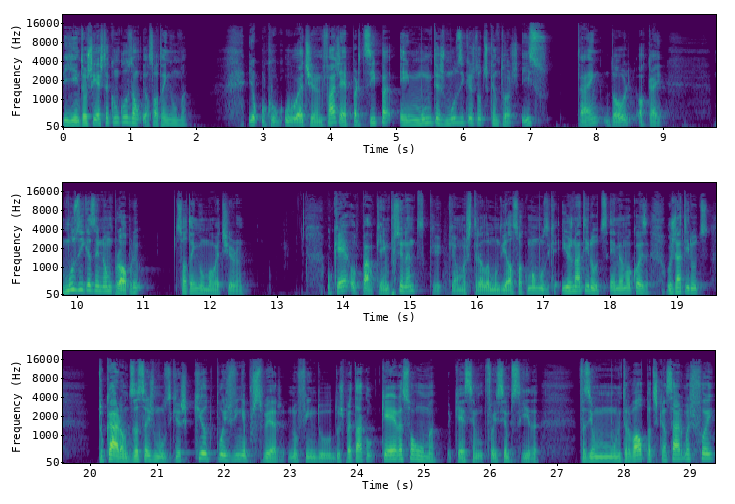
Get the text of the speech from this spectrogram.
E então cheguei a esta conclusão. Ele só tem uma. Eu, o que o Ed Sheeran faz é participa em muitas músicas de outros cantores. Isso tem, dou-lhe, ok. Músicas em nome próprio, só tem uma, o Ed Sheeran. O que é, opa, o que é impressionante, que, que é uma estrela mundial só com uma música. E os Nati Roots é a mesma coisa. Os Nati Roots tocaram 16 músicas que eu depois vim a perceber no fim do, do espetáculo que era só uma, que é sempre, foi sempre seguida. Fazia um, intervalo para descansar, mas foi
